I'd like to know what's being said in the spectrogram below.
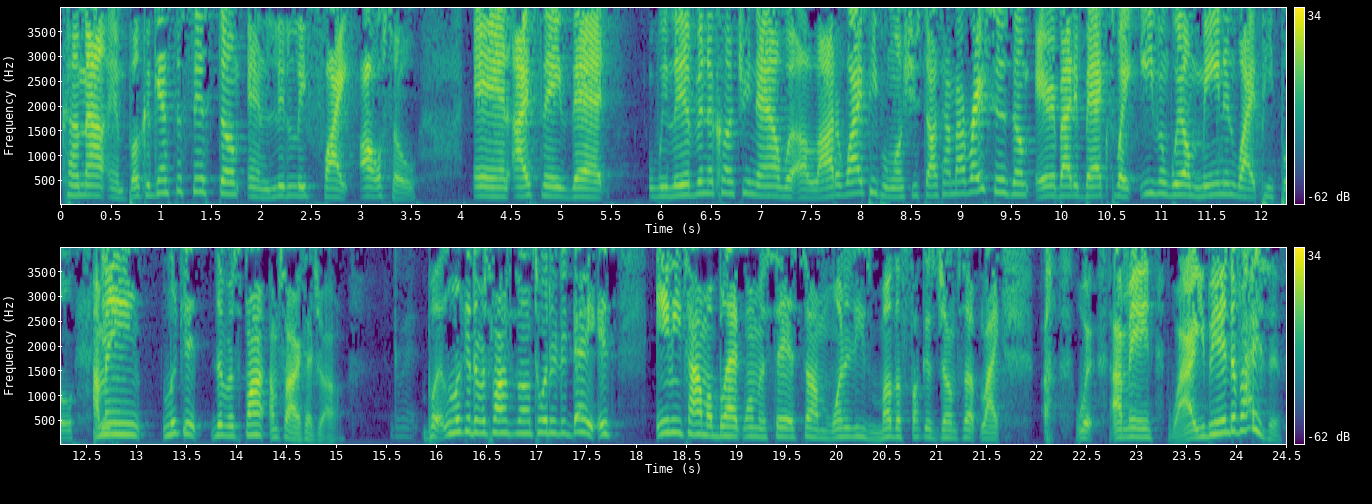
come out and buck against the system and literally fight also. And I think that we live in a country now where a lot of white people, once you start talking about racism, everybody backs away, even well-meaning white people. I mean, look at the response. I'm sorry cut you off. But look at the responses on Twitter today. It's anytime a black woman says something, one of these motherfuckers jumps up like, uh, I mean, why are you being divisive?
